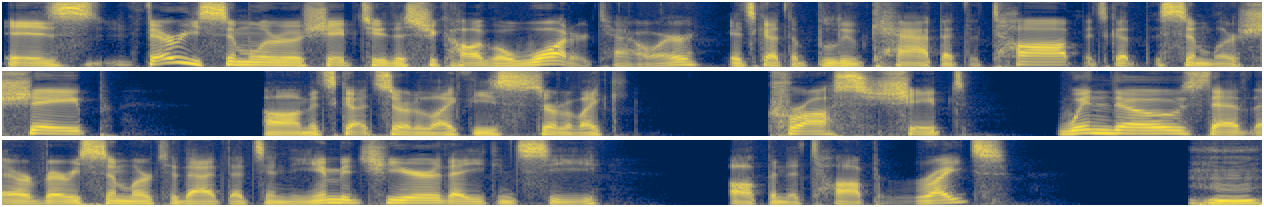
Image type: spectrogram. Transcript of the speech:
is very similar shape to the Chicago Water Tower. It's got the blue cap at the top. It's got the similar shape. Um, it's got sort of like these sort of like cross-shaped windows that are very similar to that that's in the image here that you can see up in the top right. Mhm.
